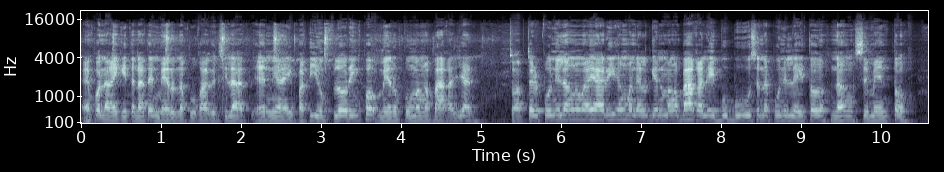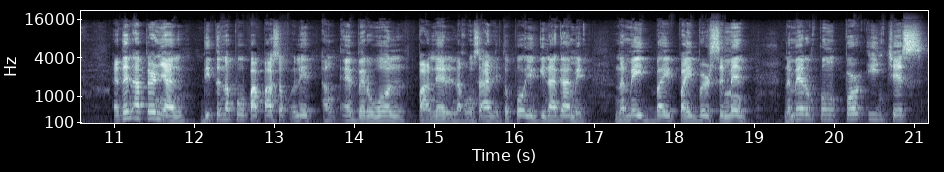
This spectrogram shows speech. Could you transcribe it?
Ayan po, nakikita natin, meron na po kagad sila. At ayan nga, eh, pati yung flooring po, meron po mga bakal yan. So after po nilang mayari ang manalagyan ng mga bakal, ay bubuhusan na po nila ito ng semento. And then after nyan, dito na po papasok ulit ang Everwall panel na kung saan ito po yung ginagamit na made by fiber cement na meron pong 4 inches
